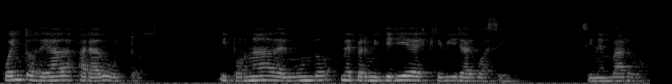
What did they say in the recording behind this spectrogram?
cuentos de hadas para adultos, y por nada del mundo me permitiría escribir algo así. Sin embargo,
